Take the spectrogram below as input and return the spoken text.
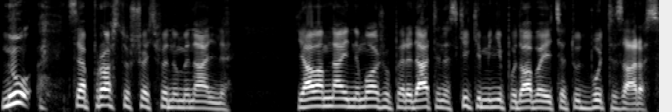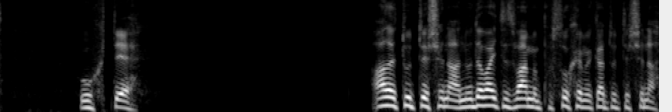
Ну, це просто щось феноменальне. Я вам навіть не можу передати, наскільки мені подобається тут бути зараз. Ух ти. Але тут тишина. Ну давайте з вами послухаємо, яка тут тишина.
